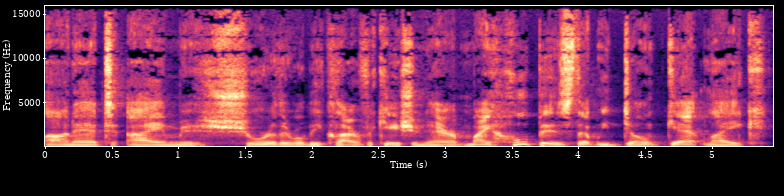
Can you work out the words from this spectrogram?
on it. I'm sure there will be clarification there. My hope is that we don't get like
